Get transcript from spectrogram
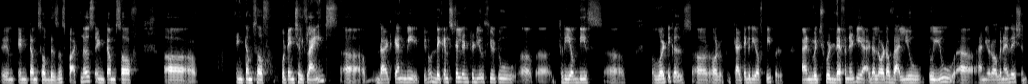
in, in terms of business partners, in terms of uh, in terms of potential clients uh, that can be you know they can still introduce you to uh, three of these verticals or, or category of people and which would definitely add a lot of value to you uh, and your organization.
